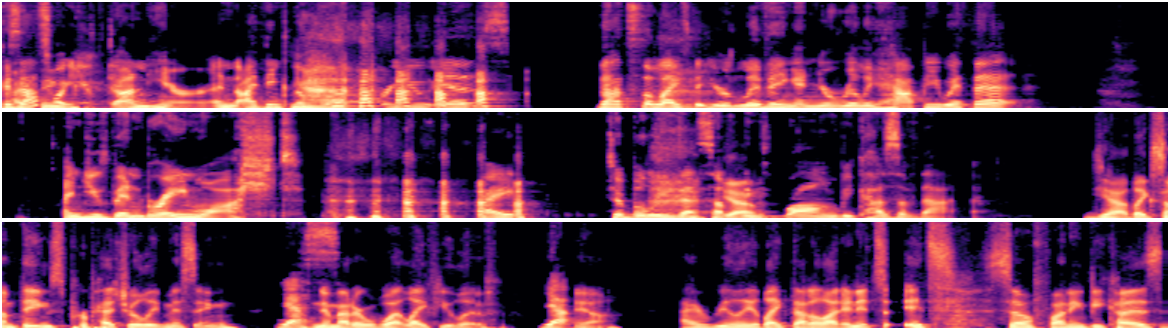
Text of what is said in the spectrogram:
Cuz that's think- what you've done here. And I think the rub for you is that's the life that you're living and you're really happy with it. And you've been brainwashed. right? To believe that something's yeah. wrong because of that yeah, like something's perpetually missing. Yes. No matter what life you live. Yeah. Yeah. I really like that a lot. And it's it's so funny because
